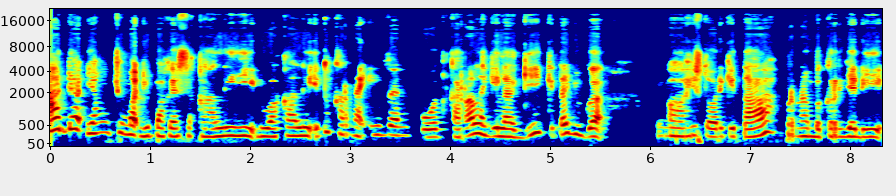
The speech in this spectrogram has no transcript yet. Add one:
ada yang cuma dipakai sekali dua kali itu karena event put karena lagi-lagi kita juga uh, histori kita pernah bekerja di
